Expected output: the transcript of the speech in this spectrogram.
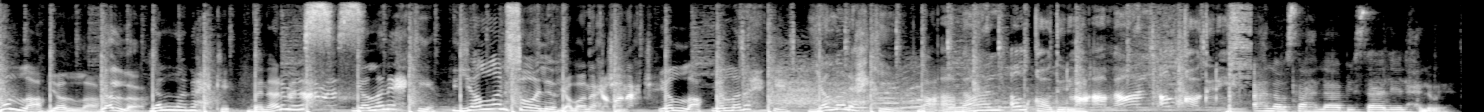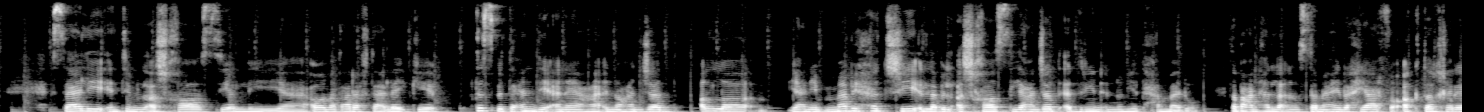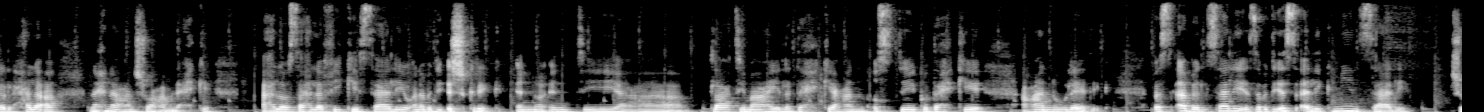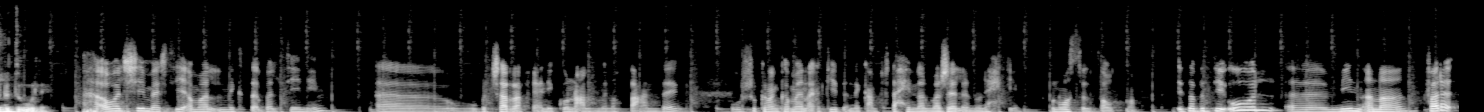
يلا. يلا. يلا. يلا نحكي. بنرمس. يلا نحكي. يلا نسولف. يلا نحكي. يلا يلا. نحكي. يلا نحكي. مع آمال القادري. آمال القادري. أهلا وسهلا بسالي الحلوة. سالي أنت من الأشخاص يلي أول ما تعرفت عليك بتثبت عندي قناعة إنه عن جد الله يعني ما بيحط شيء إلا بالأشخاص اللي عن جد قادرين إنهم يتحملوه. طبعا هلأ المستمعين رح يعرفوا أكثر خلال الحلقة نحن عن شو عم نحكي. أهلا وسهلا فيكي سالي وأنا بدي أشكرك إنه أنت طلعتي معي لتحكي عن قصتك وتحكي عن ولادك. بس قبل سالي إذا بدي أسألك مين سالي؟ شو بتقولي؟ أول شيء ميرسي أمل إنك استقبلتيني أه وبتشرف يعني يكون على المنصة عندك. وشكرا كمان أكيد إنك عم تفتحي لنا المجال إنه نحكي ونوصل صوتنا. إذا بدي أقول أه مين أنا؟ فرق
